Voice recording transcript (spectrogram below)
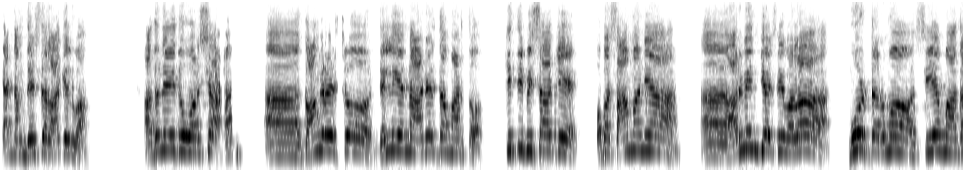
ಯಾಕೆ ನಮ್ ದೇಶದಲ್ಲಿ ಆಗಿಲ್ವಾ? ಹದಿನೈದು ವರ್ಷ ಆ ಕಾಂಗ್ರೆಸ್ ಡೆಲ್ಲಿಯನ್ನ ಆಡಳಿತ ಮಾಡ್ತು. ಕಿತ್ತಿ ಬಿಸಾಕಿ ಒಬ್ಬ ಸಾಮಾನ್ಯ ಅರವಿಂದ್ ಕೇಜ್ರಿವಾಲ ಮೂರ್ ಟರ್ಮ್ ಸಿಎಂ ಆದ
